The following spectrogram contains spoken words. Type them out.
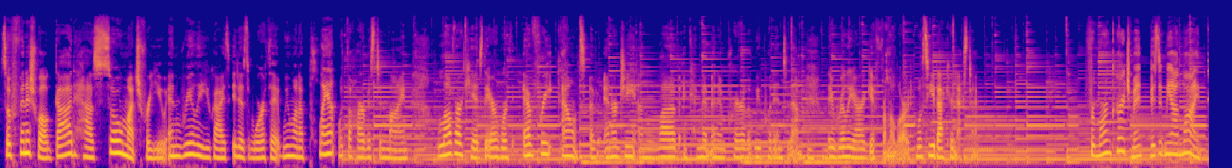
So finish well. God has so much for you. And really, you guys, it is worth it. We want to plant with the harvest in mind. Love our kids. They are worth every ounce of energy and love and commitment and prayer that we put into them. Mm-hmm. They really are a gift from the Lord. We'll see you back here next time. For more encouragement, visit me online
